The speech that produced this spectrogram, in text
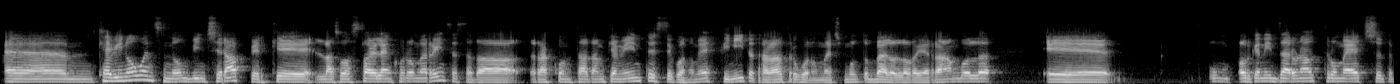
Um, Kevin Owens non vincerà perché la sua storyline con Roman Reigns è stata raccontata ampiamente secondo me è finita tra l'altro con un match molto bello alla Royal Rumble e un, organizzare un altro match t-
